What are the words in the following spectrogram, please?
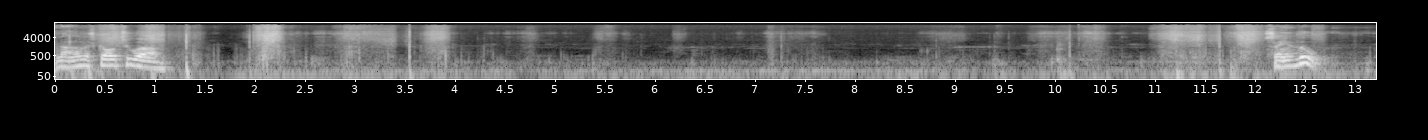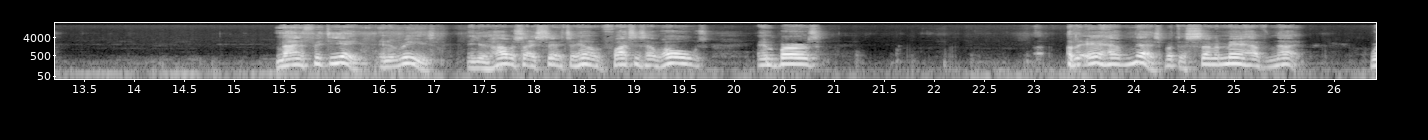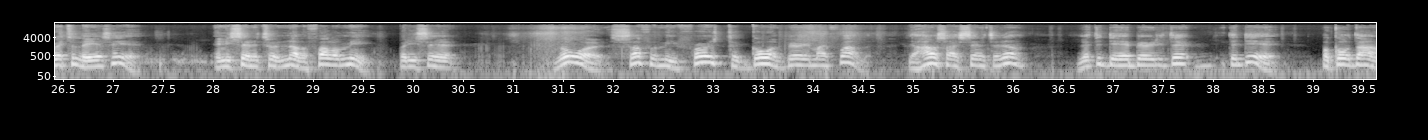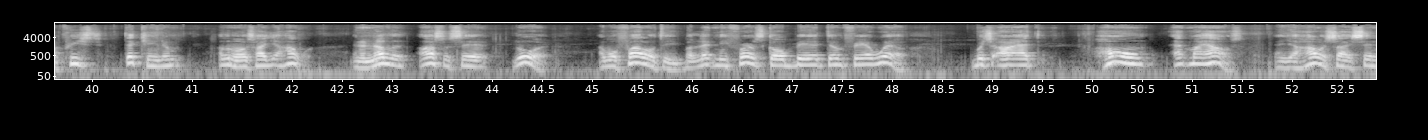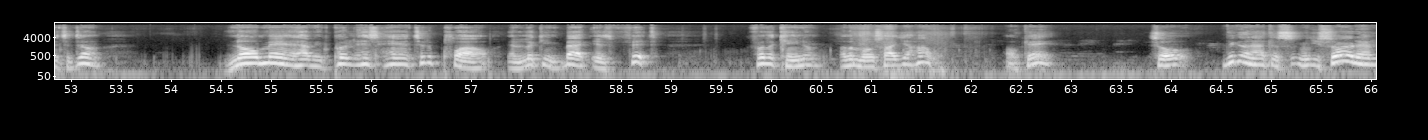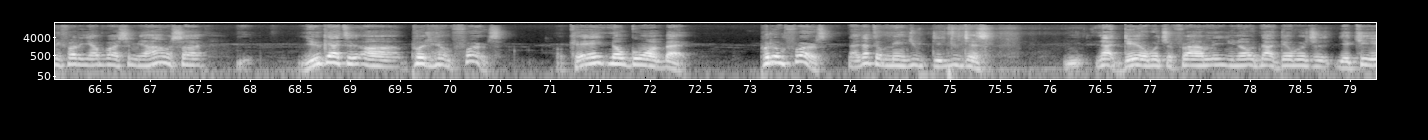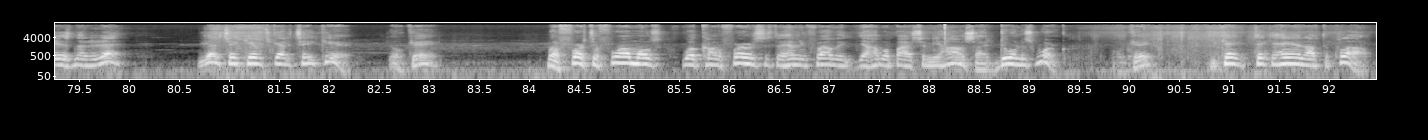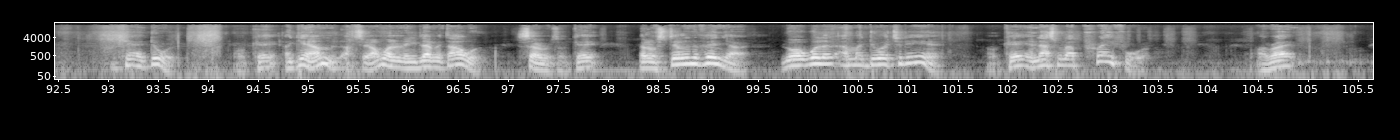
Now let's go to uh, St. Luke 958, and it reads, And Yahweh said to him, Foxes have holes, and birds of the air have nests, but the Son of Man have not where to lay his head. And he said unto another, Follow me. But he said, Lord, suffer me first to go and bury my father. The house I said to them, Let the dead bury the, de the dead, but go down and preach the kingdom of the Most High Yahweh. And another also said, Lord, I will follow thee, but let me first go bid them farewell, which are at home at my house. And Yahweh said unto them, No man having put his hand to the plow and looking back is fit for the kingdom of the Most High Yahweh. Okay? So you're going to have to, when you serve the Heavenly Father Yahweh Yahweh you got to uh, put him first. Okay? Ain't no going back. Put Him first. Now that don't mean you you just not deal with your family, you know, not deal with your, your kids, none of that. You got to take care of what you got to take care. Okay? But first and foremost, what comes first is the Heavenly Father, Yahweh Ba'ashem Yahweh, doing His work. Okay? You can't take your hand off the plow. You can't do it. Okay? Again, I'm, I say, I'm on the 11th hour service. Okay? But I'm still in the vineyard. Lord willing, I'm going to do it to the end. Okay? And that's what I pray for. All right?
